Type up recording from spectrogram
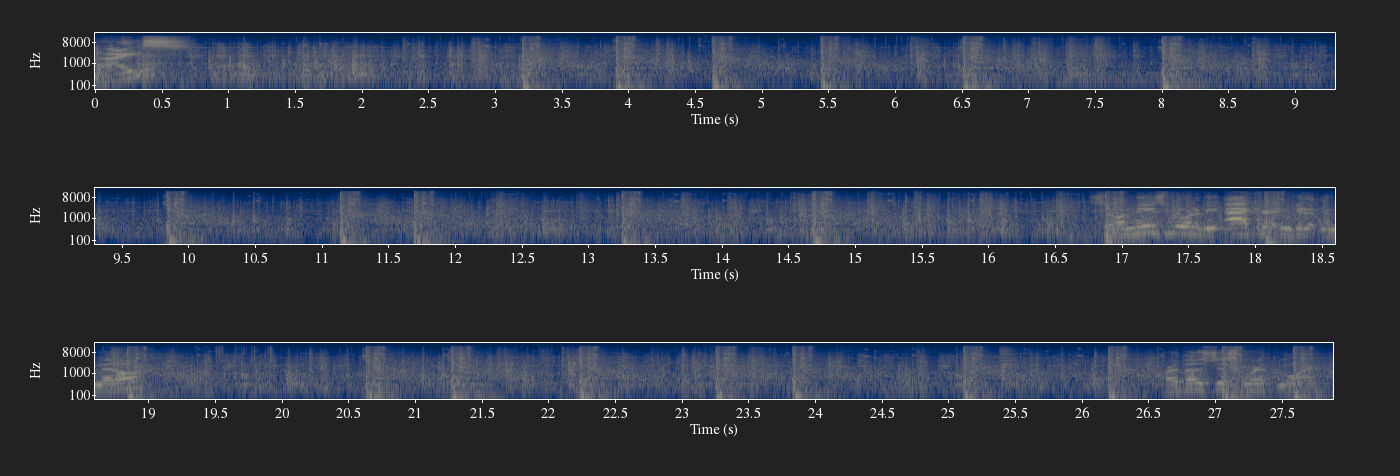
Nice. So on these, we want to be accurate and get it in the middle. Are those just worth more?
